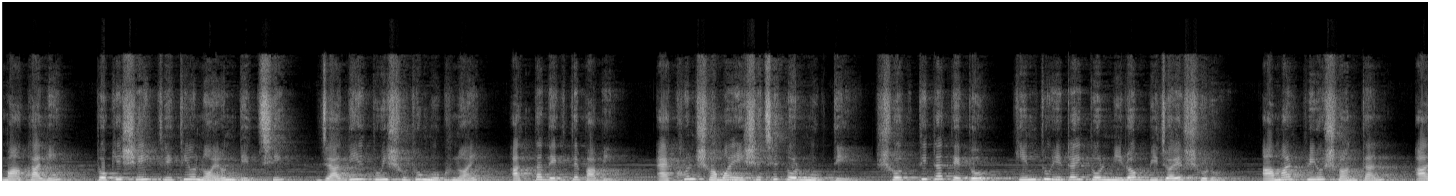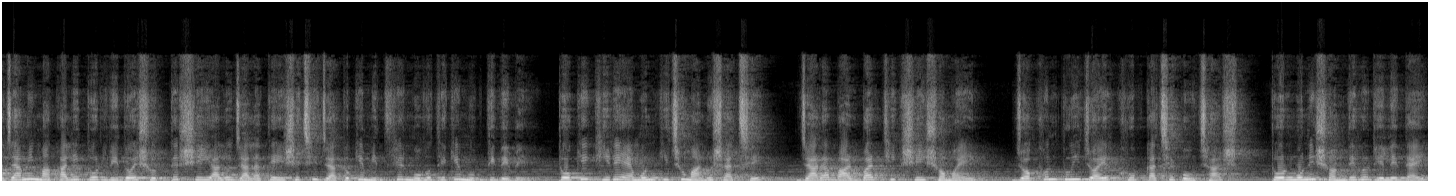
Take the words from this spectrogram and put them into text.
মা কালী, তোকে সেই তৃতীয় নয়ন দিচ্ছি যা দিয়ে তুই শুধু মুখ নয়, আত্মা দেখতে পাবি। এখন সময় এসেছে তোর মুক্তির। সত্যিটা তেতো কিন্তু এটাই তোর নীরব বিজয়ের শুরু। আমার প্রিয় সন্তান, আজ আমি মা কালী তোর হৃদয় সত্যের সেই আলো জ্বালাতে এসেছি যা তোকে মিথ্যের মোহ থেকে মুক্তি দেবে। তোকে ঘিরে এমন কিছু মানুষ আছে, যারা বারবার ঠিক সেই সময়ে, যখন তুই জয়ের খুব কাছে পৌঁছাস, তোর মনে সন্দেহ ঢেলে দেয়,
